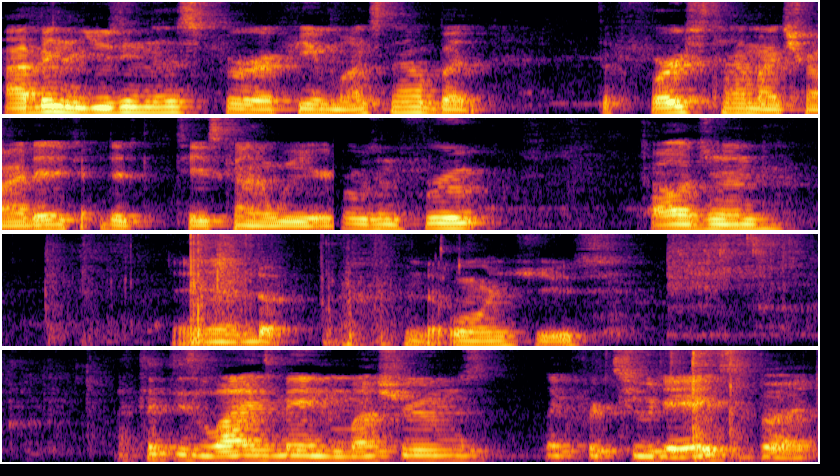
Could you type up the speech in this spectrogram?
I've been using this for a few months now, but the first time I tried it, it did taste kind of weird. Frozen fruit, collagen, and, uh, and the orange juice. I took these lion's mane mushrooms like for two days, but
